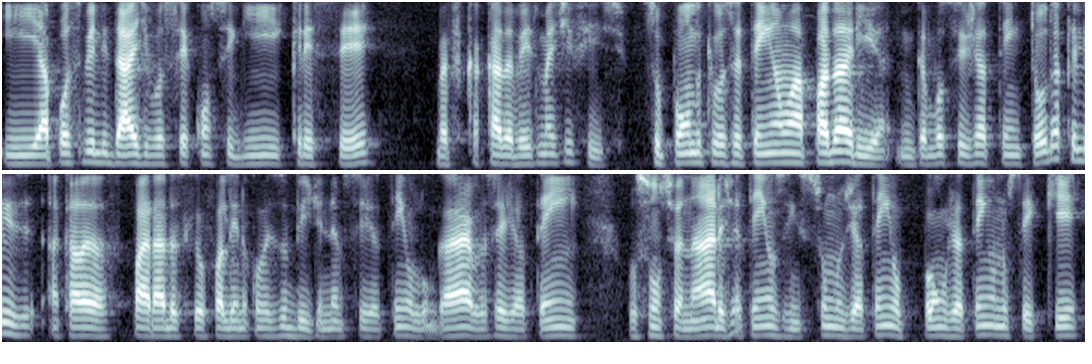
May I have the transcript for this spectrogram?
e a possibilidade de você conseguir crescer vai ficar cada vez mais difícil. Supondo que você tenha uma padaria, então você já tem todas aquelas paradas que eu falei no começo do vídeo, né? Você já tem o lugar, você já tem os funcionários, já tem os insumos, já tem o pão, já tem o não sei o que,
